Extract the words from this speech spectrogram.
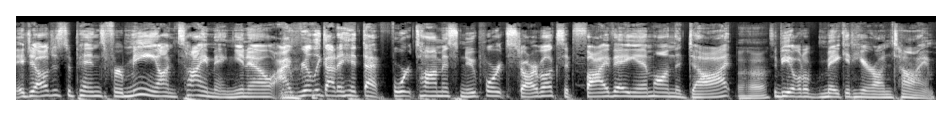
It all just depends for me on timing. You know, I really got to hit that Fort Thomas Newport Starbucks at 5 a.m. on the dot Uh-huh. to be able to make it here on time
